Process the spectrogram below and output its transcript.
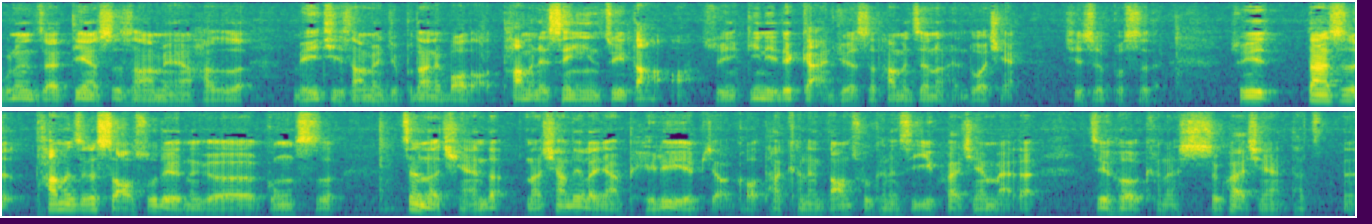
无论在电视上面还是媒体上面就不断的报道他们的声音最大啊，所以给你的感觉是他们挣了很多钱，其实不是的。所以，但是他们这个少数的那个公司挣了钱的，那相对来讲赔率也比较高。他可能当初可能是一块钱买的，最后可能十块钱，他嗯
